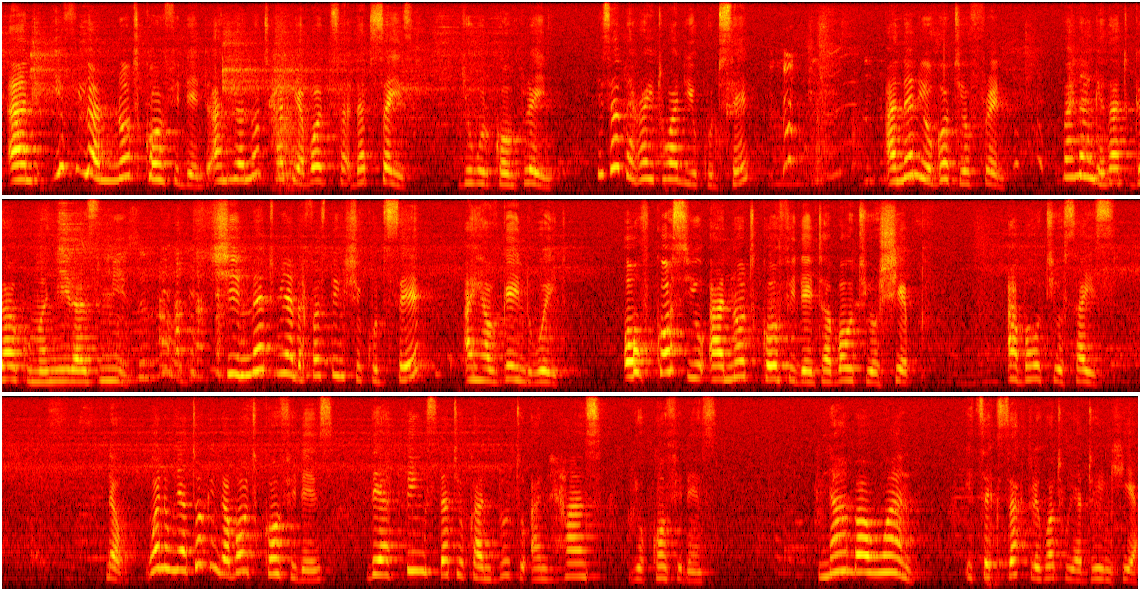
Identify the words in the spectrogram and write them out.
And if you are not confident and you are not happy about that size, you will complain. Is that the right word you could say? and then you go to your friend. Banange, that girl kumanyiras me. She met me and the first thing she could say, I have gained weight. Of course you are not confident about your shape, about your size. Now, when we are talking about confidence, there are things that you can do to enhance your confidence. Number one, it's exactly what we are doing here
